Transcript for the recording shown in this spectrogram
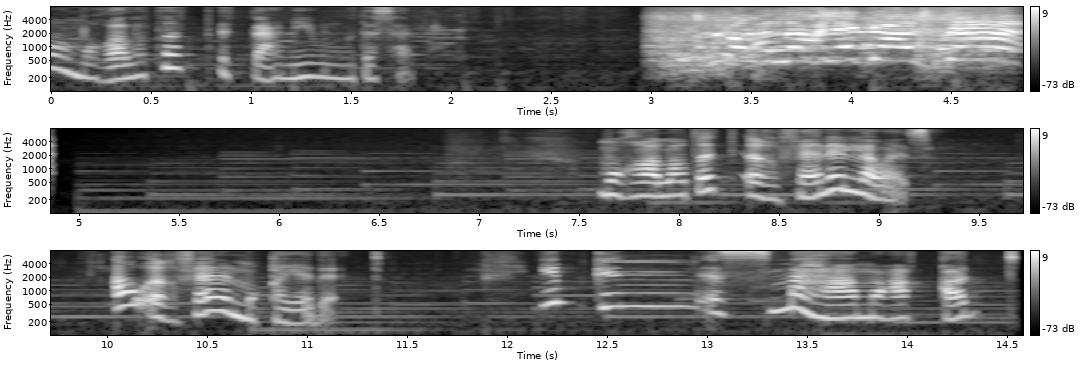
هو مغالطة التعميم المتسرع. مغالطة إغفال اللوازم أو إغفال المقيدات. يمكن اسمها معقد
